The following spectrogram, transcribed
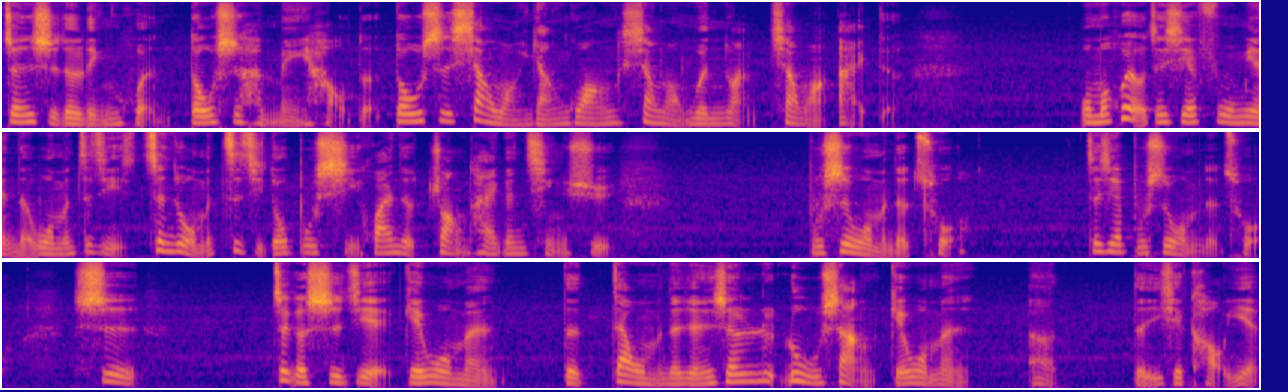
真实的灵魂都是很美好的，都是向往阳光、向往温暖、向往爱的。我们会有这些负面的，我们自己甚至我们自己都不喜欢的状态跟情绪，不是我们的错，这些不是我们的错，是这个世界给我们的，在我们的人生路路上给我们呃的一些考验，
